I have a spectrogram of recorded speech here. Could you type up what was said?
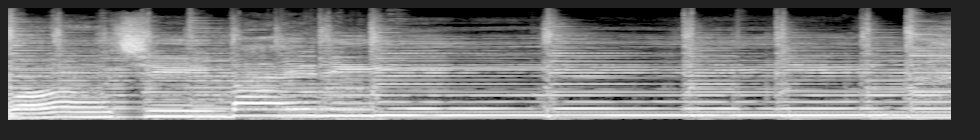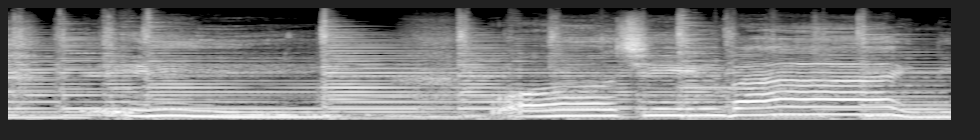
我敬拜你。我敬拜你，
